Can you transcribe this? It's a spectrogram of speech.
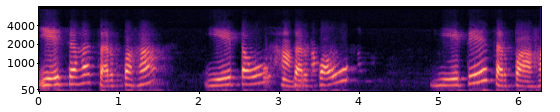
एषः सर्पः एतौ सर्पौ एते सर्पाः।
